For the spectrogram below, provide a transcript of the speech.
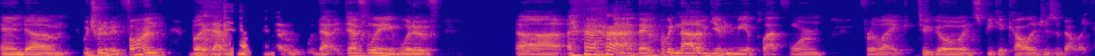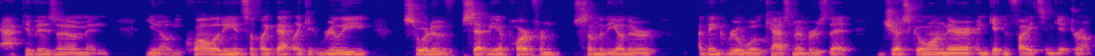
and um, which would have been fun, but that that, that, definitely would have uh, they would not have given me a platform for like to go and speak at colleges about like activism and you know equality and stuff like that. Like it really sort of set me apart from some of the other I think real world cast members that just go on there and get in fights and get drunk.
